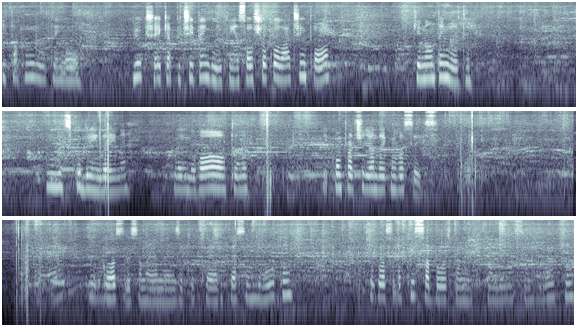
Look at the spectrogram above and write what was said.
e tá com glúten. O milkshake apetite tem glúten, é só o chocolate em pó que não tem glúten. Vamos descobrindo aí, né? Lendo rótulo e compartilhando aí com vocês. Eu gosto dessa maionese que quero, que é sem glúten. Eu gosto daqui sabor também, que também é sem glúten.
